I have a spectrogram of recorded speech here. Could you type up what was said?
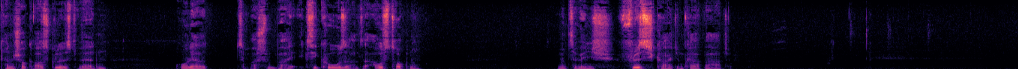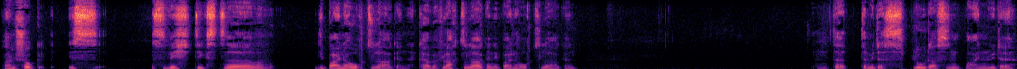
kann Schock ausgelöst werden. Oder zum Beispiel bei Exikose, also Austrocknung, man zu wenig Flüssigkeit im Körper hat. Beim Schock ist das Wichtigste, die Beine hochzulagern, den Körper flach zu lagern, die Beine hochzulagern, da, damit das Blut aus den Beinen wieder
